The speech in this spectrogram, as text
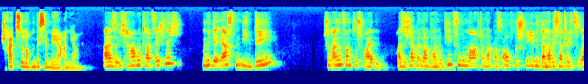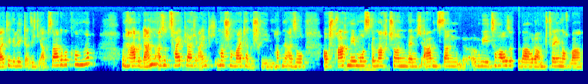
schreibst du noch ein bisschen mehr, Anja? Also ich habe tatsächlich mit der ersten Idee schon angefangen zu schreiben. Also ich habe mir immer ein paar Notizen gemacht und habe was aufgeschrieben. Dann habe ich es natürlich zur Seite gelegt, als ich die Absage bekommen habe. Und habe dann also zeitgleich eigentlich immer schon weitergeschrieben. Habe mir also auch Sprachmemos gemacht schon, wenn ich abends dann irgendwie zu Hause war oder am Trail noch war.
